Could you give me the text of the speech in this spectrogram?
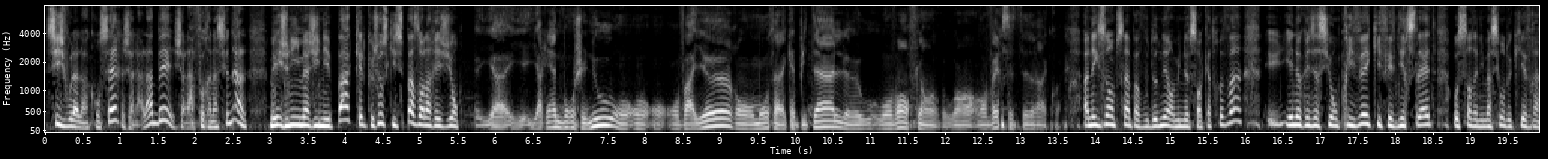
si je voulais aller à un concert, j'allais à la baie, j'allais à la forêt nationale. Mais je n'imaginais pas quelque chose qui se passe dans la région. Il n'y a, rien de bon chez nous. On, on- on va ailleurs, on monte à la capitale, ou ou on va en Flandre, ou en, en Verse, etc. Quoi. Un exemple simple à vous donner, en 1980, il y a une organisation privée qui fait venir Sled au centre d'animation de Kievrin.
